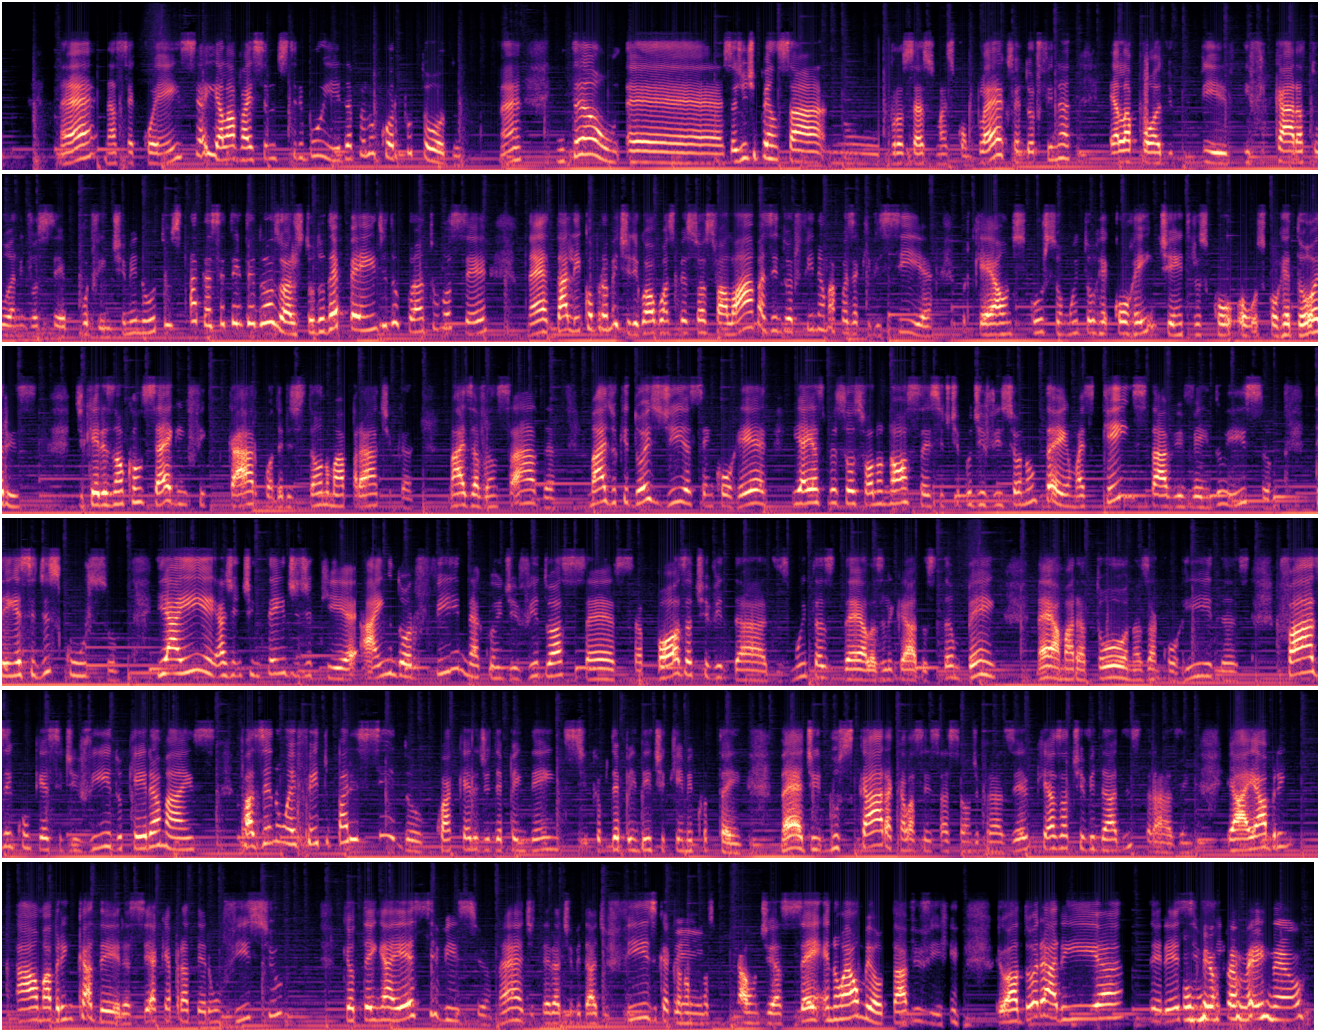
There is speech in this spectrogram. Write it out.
né, na sequência e ela vai sendo distribuída pelo corpo todo, né? Então, é, se a gente pensar no processo mais complexo, a endorfina ela pode vir e ficar atuando em você por 20 minutos até 72 horas. Tudo depende do quanto você né, tá ali comprometido. Igual algumas pessoas falam, ah, mas endorfina é uma coisa que vicia, porque é um discurso muito recorrente entre os, co os corredores de que eles não conseguem ficar quando eles estão numa prática mais avançada, mais do que dois dias sem correr, e aí as pessoas falam: nossa, esse tipo de vício eu não tenho, mas quem está vivendo isso tem esse discurso. E aí a gente entende de que a endorfina que o indivíduo acessa pós atividades, muitas delas ligadas também né, a maratonas, a corridas, fazem com que esse indivíduo queira mais, fazendo um efeito parecido com aquele de dependente que o dependente químico tem, né? de buscar aquela sensação de prazer que as atividades trazem. E aí abre, há uma brincadeira, se é que é para ter um vício, que eu tenha esse vício, né, de ter atividade física, que Sim. eu não posso ficar um dia sem, e não é o meu, tá, Vivi? Eu adoraria ter esse O meu também não.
